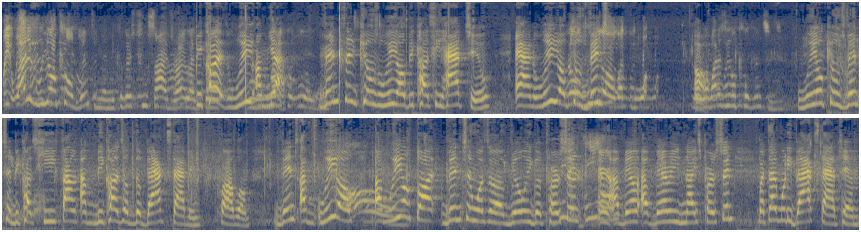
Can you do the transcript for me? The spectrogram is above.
Wait, why did Leo kill Vincent then? Because there's two sides, right? Like because Leo. Um, yeah, Leo. Vincent kills Leo because he had to, and Leo No, kills Leo, Vincent. like, what? Oh. Why does Leo kill Vincent? Leo kills Vincent because he found um because of the backstabbing problem. Vince um Leo um Leo thought Vincent was a really good person and a very a very nice person, but then when he backstabbed him,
